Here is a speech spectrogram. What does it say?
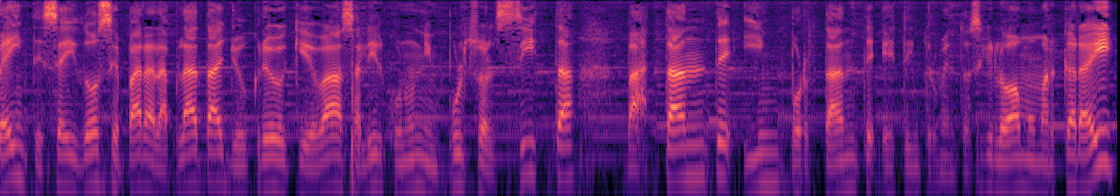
26-12 para La Plata. Yo creo que va a salir con un impulso alcista bastante importante este instrumento. Así que lo vamos a marcar ahí.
